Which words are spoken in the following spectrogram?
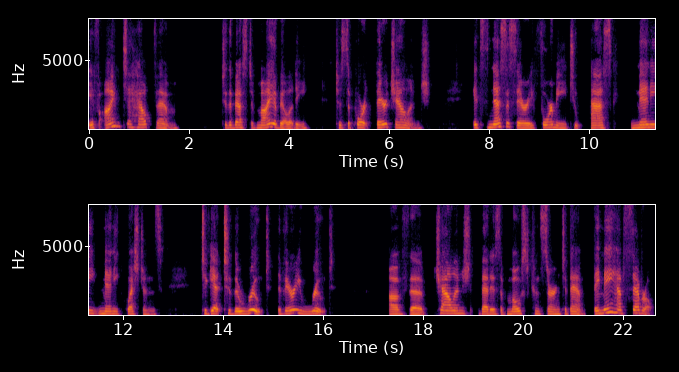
if I'm to help them to the best of my ability to support their challenge, it's necessary for me to ask many, many questions to get to the root, the very root of the challenge that is of most concern to them. They may have several,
